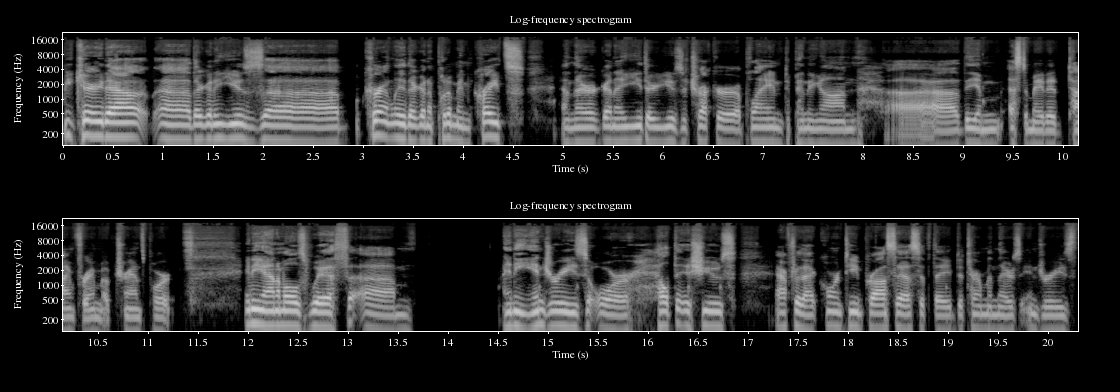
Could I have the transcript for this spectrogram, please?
be carried out. Uh, they're going to use, uh, currently, they're going to put them in crates and they're going to either use a truck or a plane, depending on uh, the estimated time frame of transport. Any animals with um, any injuries or health issues after that quarantine process, if they determine there's injuries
